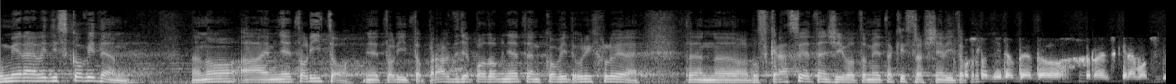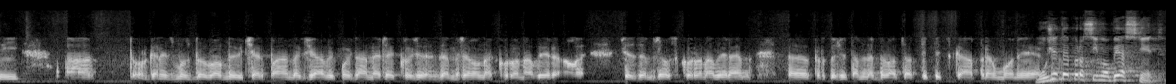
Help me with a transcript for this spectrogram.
Umírají lidi s covidem. Ano, a mě je to líto, mě je to líto. Pravděpodobně ten covid urychluje, ten, nebo zkracuje ten život, to mě je taky strašně líto. V poslední době byl chronicky nemocný a to organismus byl velmi vyčerpán, takže já bych možná neřekl, že zemřel na koronavir, ale že zemřel s koronavirem, eh, protože tam nebyla ta typická pneumonie. Můžete prosím objasnit,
